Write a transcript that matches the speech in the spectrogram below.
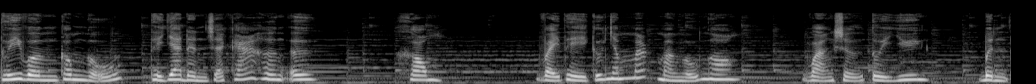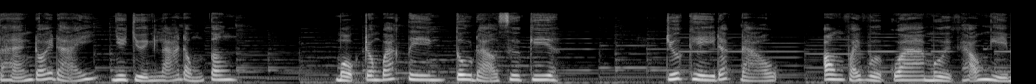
Thúy vân không ngủ thì gia đình sẽ khá hơn ư? Không. Vậy thì cứ nhắm mắt mà ngủ ngon. Vạn sự tùy duyên, bình thản đối đãi như chuyện lã động tân, một trong bát tiên tu đạo xưa kia. Trước khi đắc đạo, ông phải vượt qua 10 khảo nghiệm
